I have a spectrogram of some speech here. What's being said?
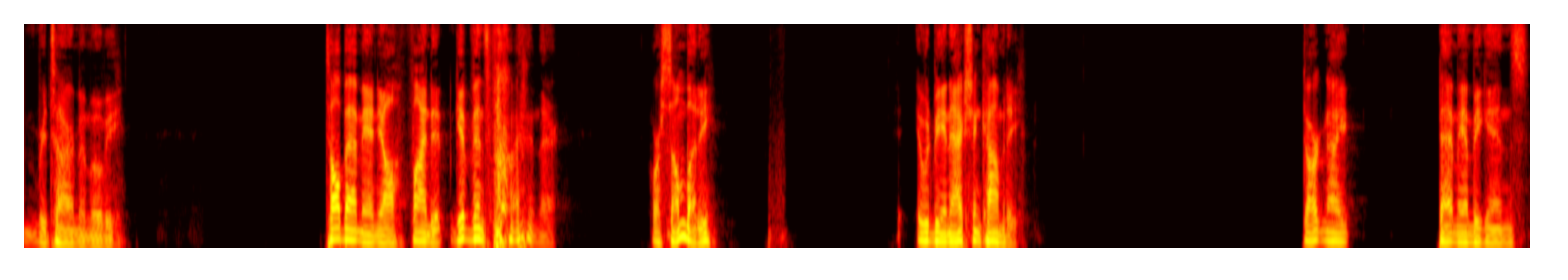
retirement movie. Tall Batman, y'all. Find it. Get Vince Vaughn in there or somebody. It would be an action comedy. Dark Knight, Batman Begins,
